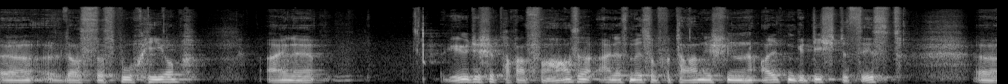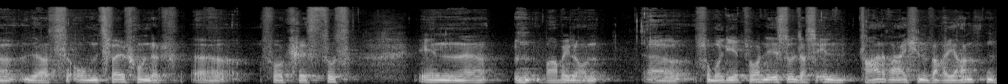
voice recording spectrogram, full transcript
dass das Buch Hiob eine jüdische Paraphrase eines mesopotamischen alten Gedichtes ist, äh, das um 1200 äh, vor Christus in Babylon formuliert worden ist und das in zahlreichen Varianten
